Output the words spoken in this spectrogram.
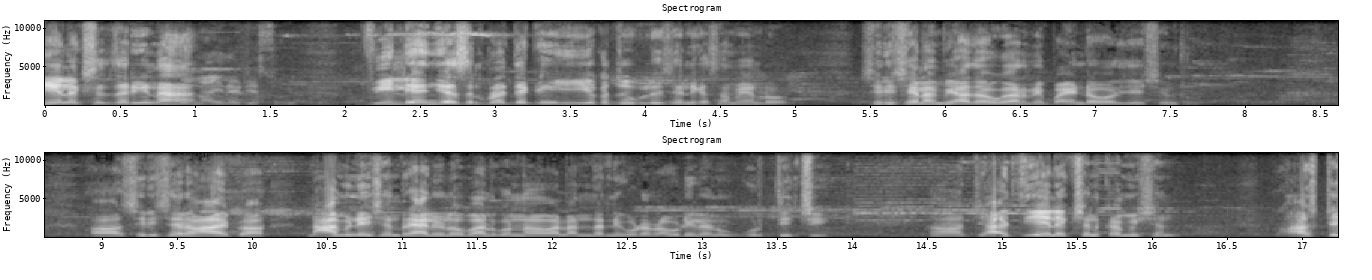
ఏ ఎలక్షన్ జరిగినా వీళ్ళు ఏం చేస్తున్నారు ప్రత్యేకంగా ఈ యొక్క జూబ్లీస్ ఎన్నిక సమయంలో? శ్రీశైలం యాదవ్ గారిని బైండ్ ఓవర్ చేసిండ్రు. శ్రీశైలం ఆ యొక్క నామినేషన్ ర్యాలీలో పాల్గొన్న వాళ్ళందరినీ కూడా రౌడీలను గుర్తించి జాతీయ ఎలక్షన్ కమిషన్ రాష్ట్ర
